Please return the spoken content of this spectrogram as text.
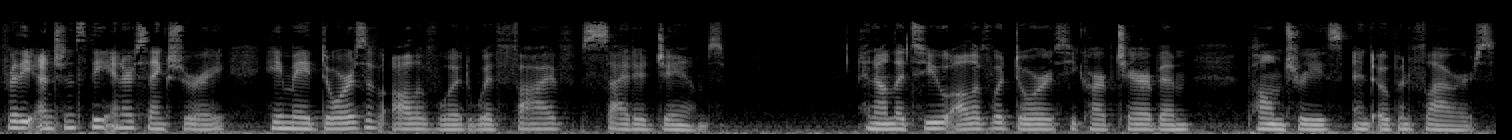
For the entrance to the inner sanctuary, he made doors of olive wood with five sided jambs. And on the two olive wood doors, he carved cherubim, palm trees, and open flowers,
